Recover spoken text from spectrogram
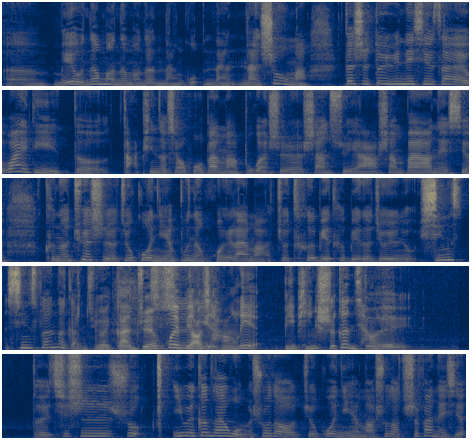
嗯，没有那么那么的难过难难受嘛。但是对于那些在外地的打拼的小伙伴嘛，不管是上学啊、上班啊那些，可能确实就过年不能回来嘛，就特别特别的就有心心酸的感觉。对，感觉会比较强烈，比平时更强烈。对，对其实说，因为刚才我们说到就过年嘛，说到吃饭那些，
